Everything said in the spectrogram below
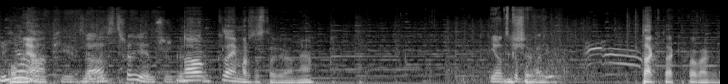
U mnie? Ja pierdolę, No. strzeliłem przecież No. Claymore zostawiłem, nie? I on tylko powalił? Tak, tak, powaliłem.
